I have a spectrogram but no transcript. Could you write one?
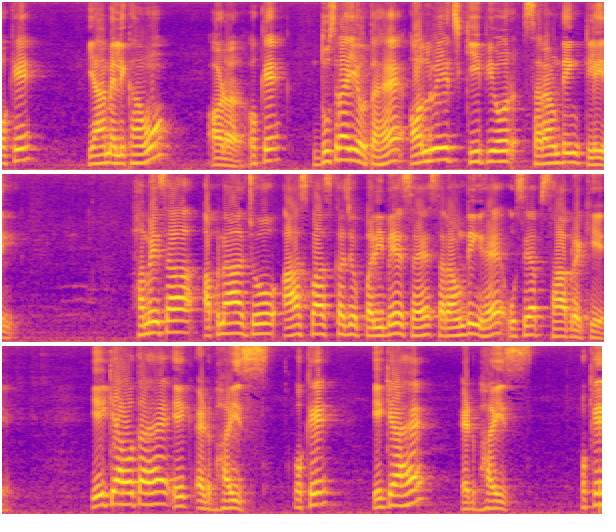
ओके यहाँ मैं लिखा हूँ ऑर्डर ओके दूसरा ये होता है always keep your surrounding clean हमेशा अपना जो आसपास का जो परिवेश है सराउंडिंग है, उसे आप साफ़ रखिए। ये क्या होता है? एक एडवाइस ओके ये क्या है? एडवाइस ओके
